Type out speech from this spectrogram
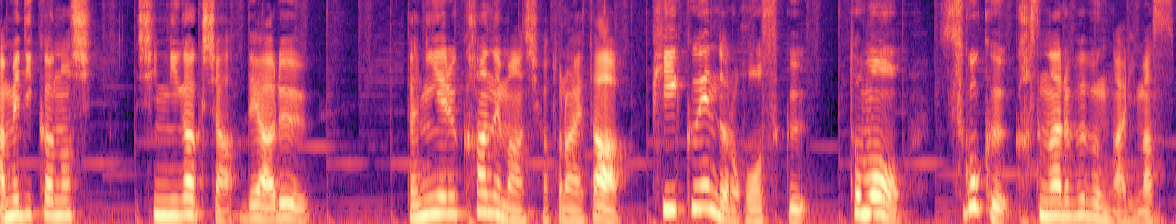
アメリカの心理学者であるダニエル・カーネマン氏が唱えたピークエンドの法則ともすごく重なる部分があります。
